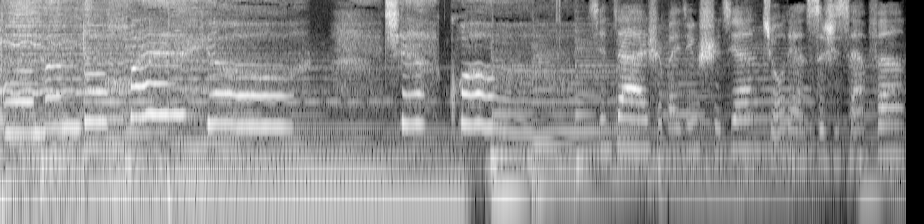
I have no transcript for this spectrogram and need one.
我们不会有结果。现在是北京时间九点四十三分，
